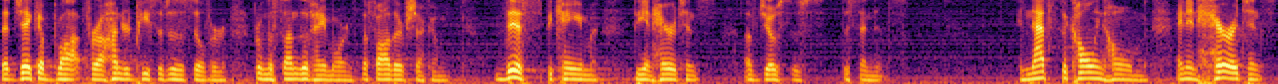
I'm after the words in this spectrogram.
that Jacob bought for a hundred pieces of silver from the sons of Hamor, the father of Shechem. This became the inheritance of Joseph's descendants. And that's the calling home, an inheritance,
